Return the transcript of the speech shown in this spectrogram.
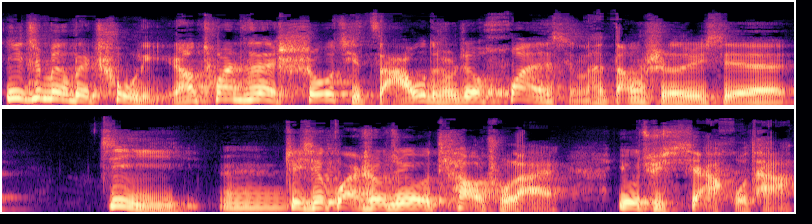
一直没有被处理。然后突然他在收起杂物的时候，就唤醒了他当时的这些记忆。嗯，这些怪兽就又跳出来，又去吓唬他。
